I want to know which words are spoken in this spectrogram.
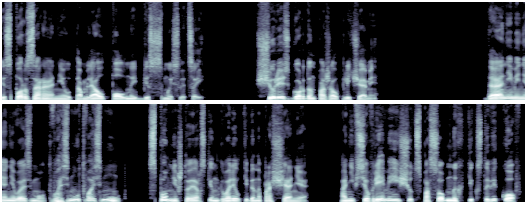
И спор заранее утомлял полной бессмыслицей. Щурясь, Гордон пожал плечами. Да они меня не возьмут. Возьмут, возьмут. Вспомни, что Эрскин говорил тебе на прощание. Они все время ищут способных текстовиков,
